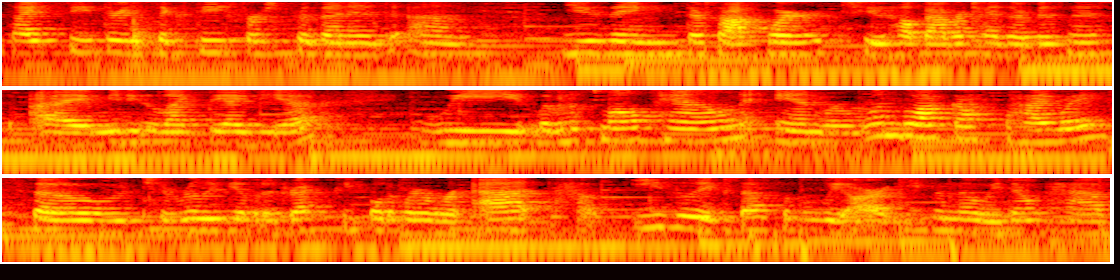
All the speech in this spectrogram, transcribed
SiteSee360 first presented um, using their software to help advertise our business, I immediately liked the idea. We live in a small town and we're one block off the highway, so to really be able to direct people to where we're at, how easily accessible we are, even though we don't have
